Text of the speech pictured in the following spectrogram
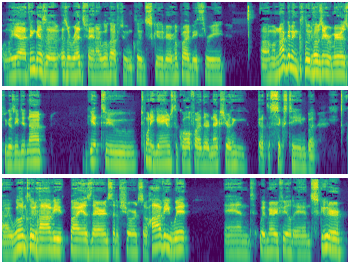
Well, yeah, I think as a as a Reds fan, I will have to include Scooter. He'll probably be three. Um, I'm not going to include Jose Ramirez because he did not get to 20 games to qualify there next year. I think he got to 16, but I will include Javi Baez there instead of Short. So Javi, Witt, and Whit Merrifield and Scooter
